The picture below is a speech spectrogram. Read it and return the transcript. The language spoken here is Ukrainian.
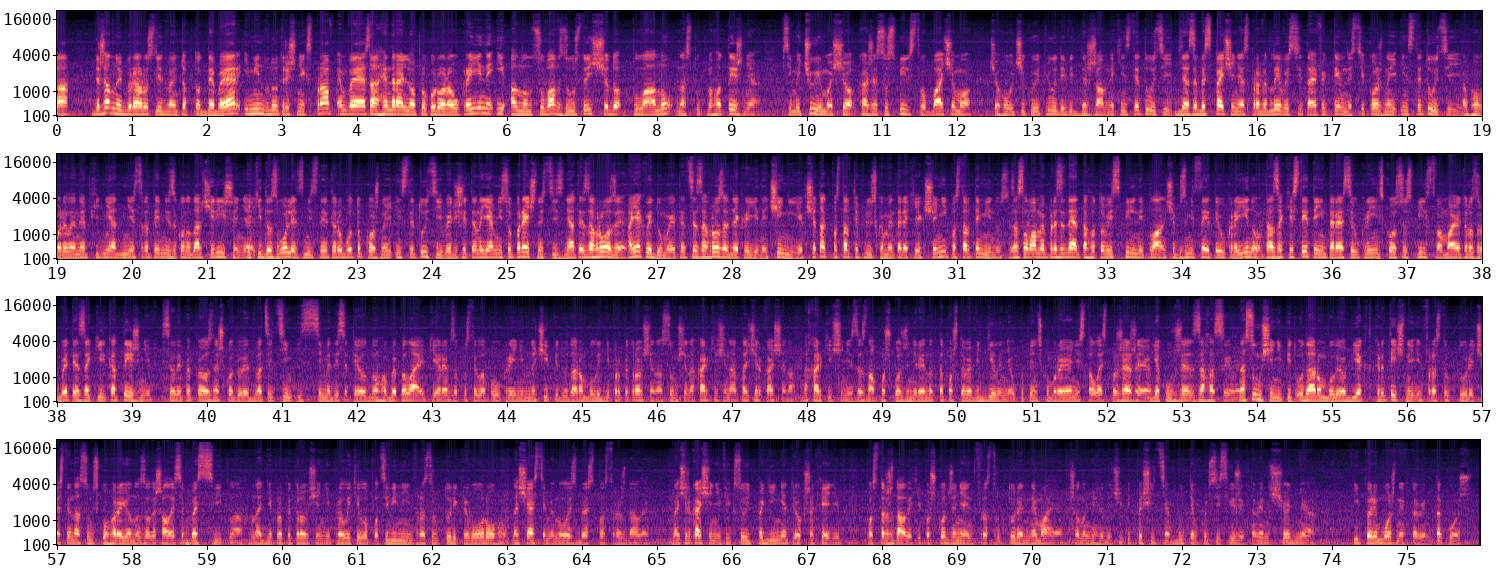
Державного бюро розслідувань, тобто ДБР і Мінвнутрішніх справ МВС та Генерального прокурора України і анонсував зустріч щодо плану наступного тижня. Всі ми чуємо, що каже суспільство, бачимо, чого очікують люди від державних інституцій для забезпечення справедливості та ефективності кожної інституції. Обговорили необхідні адміністративні законодавчі рішення, які дозволять зміцнити роботу кожної інституції, вирішити наявні суперечності, зняти загрози. А як ви думаєте, це загроза для країни чи ні? Якщо так, поставте плюс в коментарях. Якщо ні, поставте мінус. За словами президента, готовий спільний план, щоб зміцнити Україну та захистити інтереси українського суспільства, мають розробити за кілька тижнів. Сили ППО знешкодили 27 із 71 БПЛА, які РФ запустила по Україні вночі. Під ударом були Дніпропетровщина, Сумщина, Харківщина та Черкащина. На Харківщині зазнав пошкоджень ринок та поштове відділення. У Куп'янському районі сталася пожежа, яку вже загасили. На Сумщині під ударом були об'єкт критичної інфраструктури. Частина Сумського району залишалася без світла. На Дніпропетровщині прилетіло по цивільній інфраструктурі Кривого Рогу. На щастя, минулось без постраждалих. На Черкащині фіксують падіння трьох шахедів. Постраждалих і пошкодження інфраструктури немає. Шановні глядачі, підпишіться, будьте в курсі свіжих новин щодня і переможних новин також.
